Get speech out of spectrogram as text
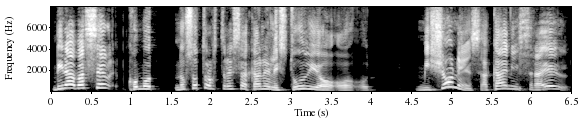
Mira, va a ser como nosotros tres acá en el estudio, o, millones acá en Israel,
